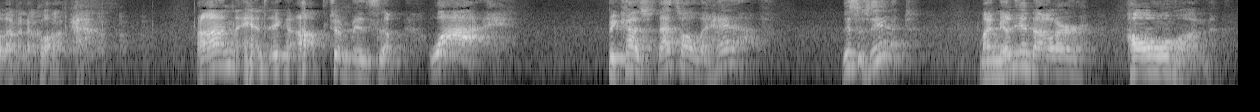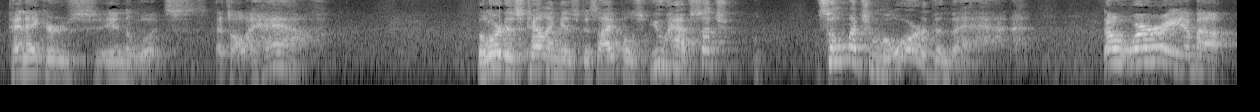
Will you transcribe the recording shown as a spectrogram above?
11 o'clock. Unending optimism. Why? Because that's all they have. This is it. My million dollar home on 10 acres in the woods. That's all I have. The Lord is telling his disciples, You have such so much more than that. Don't worry about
